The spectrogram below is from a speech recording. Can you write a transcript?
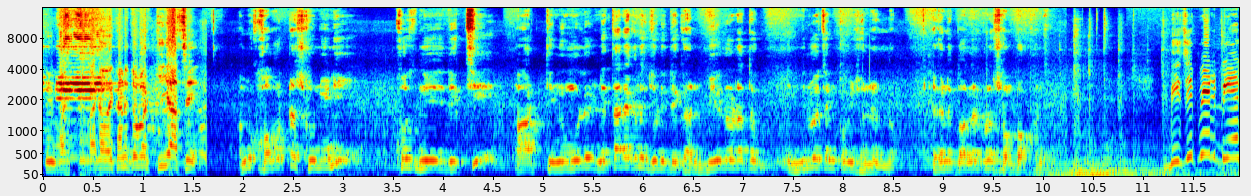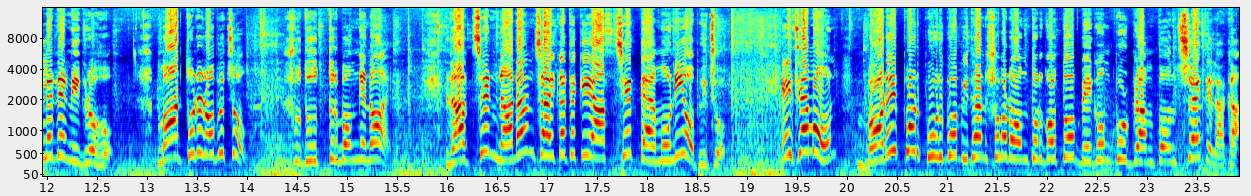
তুমি বাড়ি থেকে বাড়ি ওইখানে তোমার কি আছে? আমি খবরটা শুনিনি খোঁজ নিয়ে দেখছি আর তৃণমূলের নেতারা এখানে জড়িত কেন? বিএলওরা তো নির্বাচন কমিশনের লোক এখানে দলের কোনো সম্পর্ক নেই। বিজেপির বিএলএদের নিগ্রহ মারধরের অভিযোগ শুধু উত্তরবঙ্গে নয় রাজ্যের নানান জায়গা থেকে আসছে তেমনই অভিযোগ। এই যেমন বারুইপুর পূর্ব বিধানসভার অন্তর্গত বেগমপুর গ্রাম পঞ্চায়েত এলাকা।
